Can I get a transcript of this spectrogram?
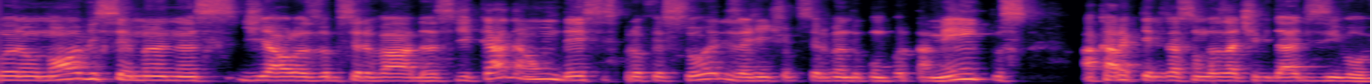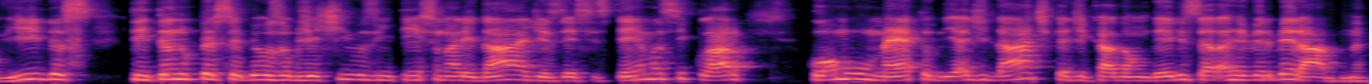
Foram nove semanas de aulas observadas de cada um desses professores, a gente observando comportamentos, a caracterização das atividades desenvolvidas, tentando perceber os objetivos e intencionalidades desses temas e, claro, como o método e a didática de cada um deles era reverberado, né?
